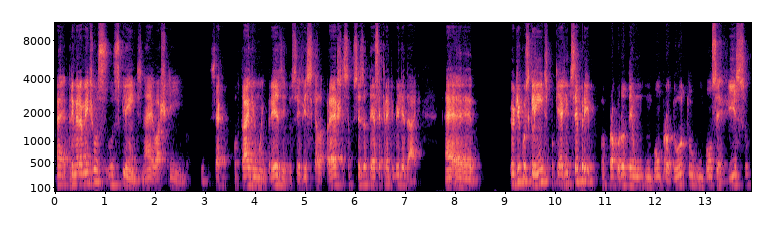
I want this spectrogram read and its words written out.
É, primeiramente, os, os, clientes. Né? Eu acho que é por trás de uma empresa e do serviço que ela presta, você precisa ter essa credibilidade. É, é eu digo os clientes porque a gente sempre procurou ter um, um bom produto, um bom serviço,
